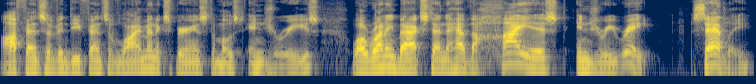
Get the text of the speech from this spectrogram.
Offensive and defensive linemen experience the most injuries, while running backs tend to have the highest injury rate. Sadly,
